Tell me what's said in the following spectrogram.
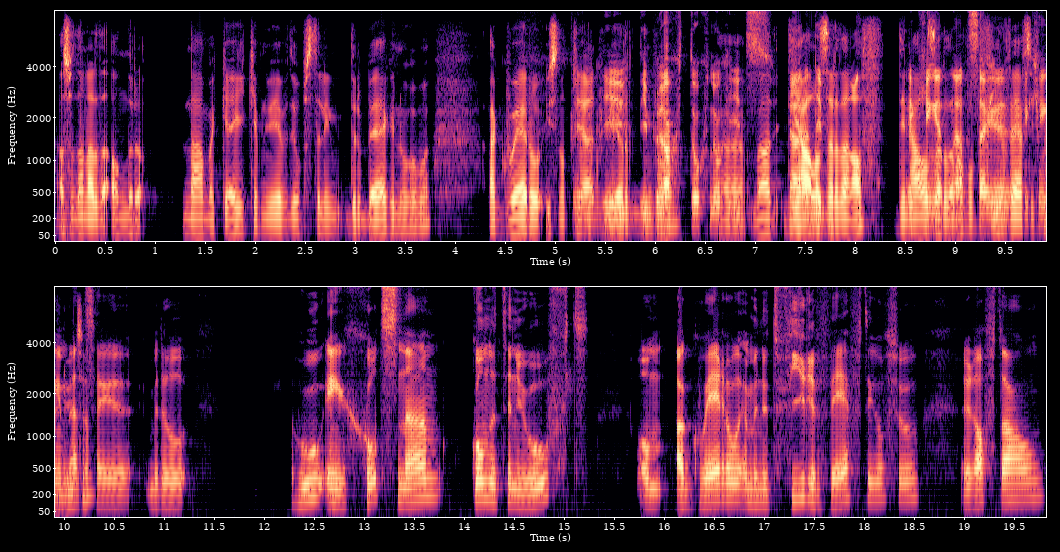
als we dan naar de andere namen kijken, ik heb nu even de opstelling erbij genomen. Aguero is Ja, natuurlijk weer die, het die bracht toch nog Eh, iets. maar die, Ja, halen ze er dan af. Die halen ze er dan af op zeggen- 54 ik ging het minuten. net zeggen, ik bedoel, hoe in godsnaam komt het in uw hoofd om Aguero in minuut 54 of zo eraf te halen?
